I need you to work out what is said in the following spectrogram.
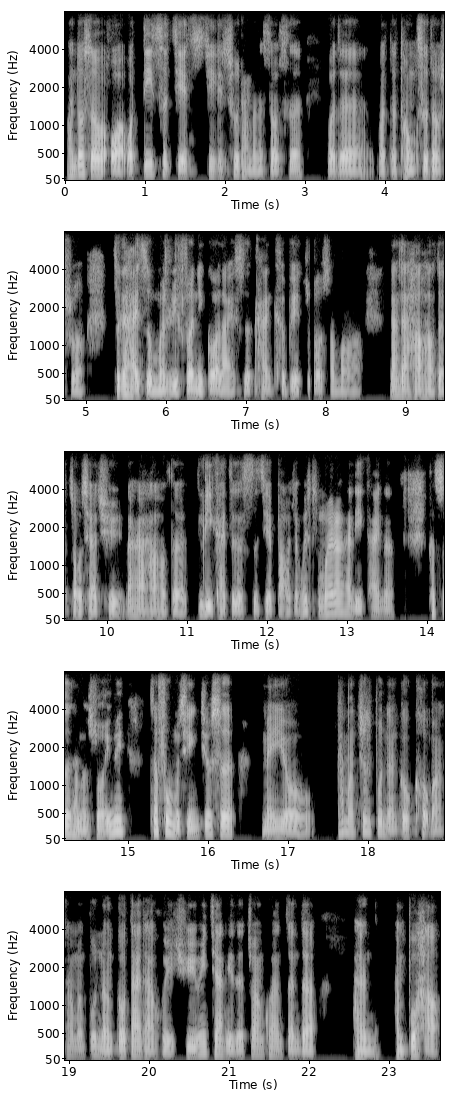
很多时候我我第一次接接触他们的时候，是我的我的同事都说，这个孩子我们 refer 你过来是看可不可以做什么，让他好好的走下去，让他好好的离开这个世界吧。我讲为什么会让他离开呢？可是他们说，因为这父母亲就是没有，他们就是不能够扣嘛，他们不能够带他回去，因为家里的状况真的很很不好。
